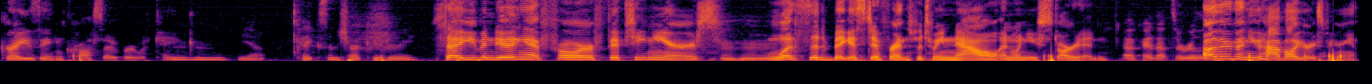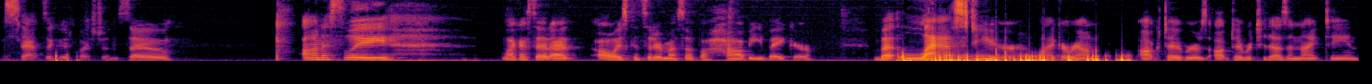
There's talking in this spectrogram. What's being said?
grazing crossover with cake. Mhm, Yeah. Cakes and charcuterie. So you've been doing it for 15 years. Mm-hmm. What's the biggest difference between now and when you started, Okay, that's a really other than you have all your experience? That's a good question. So, honestly, like I said, I always considered myself a hobby baker. But last year, like around October, was October 2019,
